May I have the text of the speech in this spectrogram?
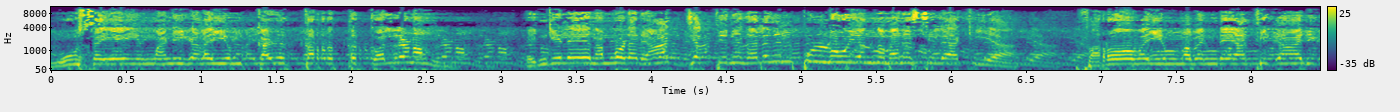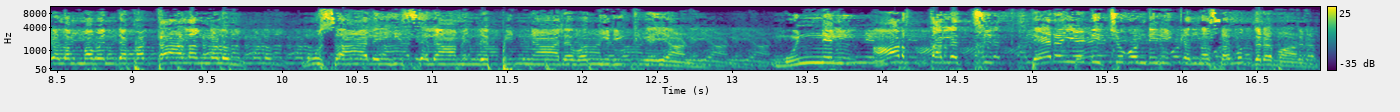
മൂസയെയും മണികളെയും കഴുത്തറുത്ത് കൊല്ലണം. എങ്കിലേ നമ്മുടെ രാജ്യത്തിന് നിലനിൽപ്പുള്ളൂ എന്ന് മനസ്സിലാക്കിയ ഫറോവയും അവന്റെ അധികാരികളും അവന്റെ പട്ടാളങ്ങളും മൂസ അലഹിസ്സലാമിന്റെ പിന്നാലെ വന്നിരിക്കുകയാണ്. മുന്നിൽ ആർത്തലച്ച് തെരയടിച്ചുകൊണ്ടിരിക്കുന്ന സമുദ്രമാണ്.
